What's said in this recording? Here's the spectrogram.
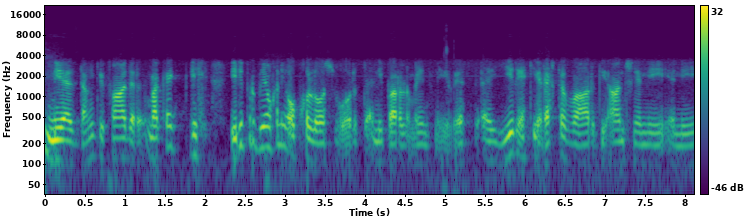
Nee, dankie Vader. Maar kyk, die, hierdie probleem gaan nie opgelos word in die parlement nie, jy weet. Uh, hier het jy regte waar die ANC en die en die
